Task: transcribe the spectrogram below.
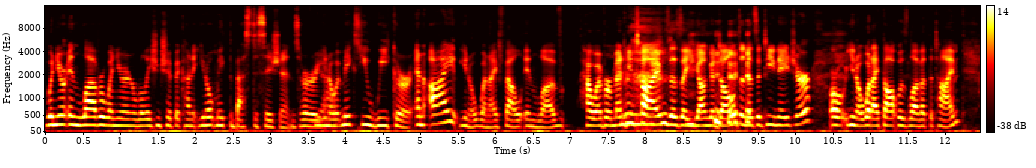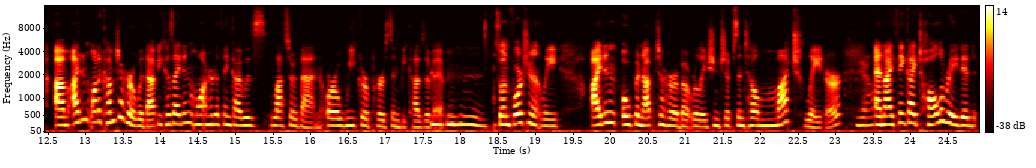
when you're in love or when you're in a relationship it kind of you don't make the best decisions or you know, it makes you weaker. And I, you know, when I fell in love however many times as a young adult and as a teenager or you know what I thought was love at the time, um, I didn't want to come to her with that because I didn't want her to think I was lesser than or a weaker person because of it. So unfortunately, I didn't open up to her about relationships until much later. Yeah. And I think I tolerated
